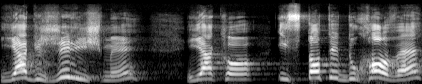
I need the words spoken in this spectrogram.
jak żyliśmy jako istoty duchowe,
